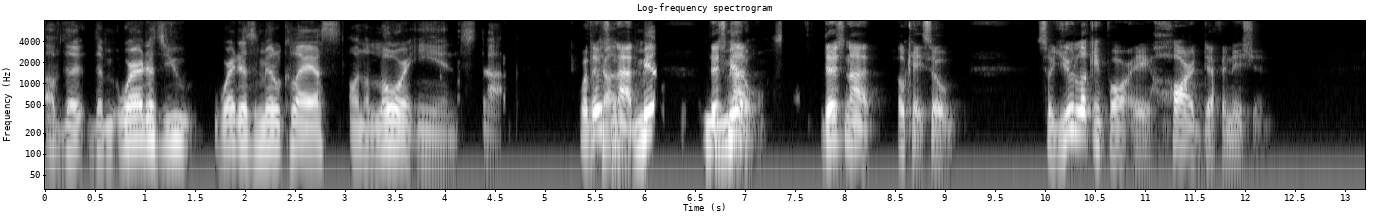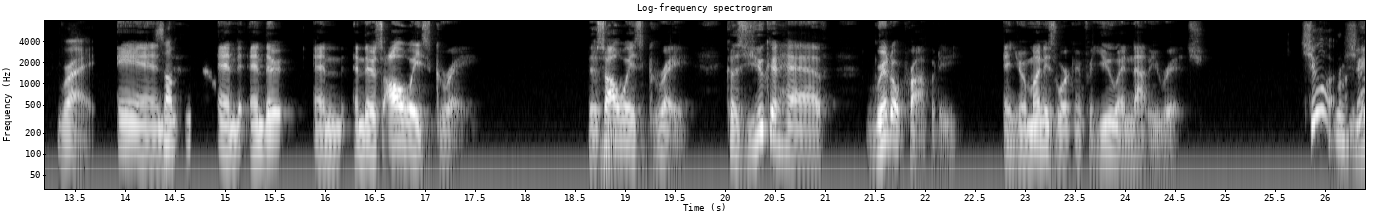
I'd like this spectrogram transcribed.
of the the where does you where does middle class on the lower end stop? Well, there's because not middle. There's middle. not. There's not. Okay, so so you're looking for a hard definition, right? And Some, and and there and and there's always gray. There's mm-hmm. always gray because you could have rental property and your money's working for you and not be rich. Sure, sure.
